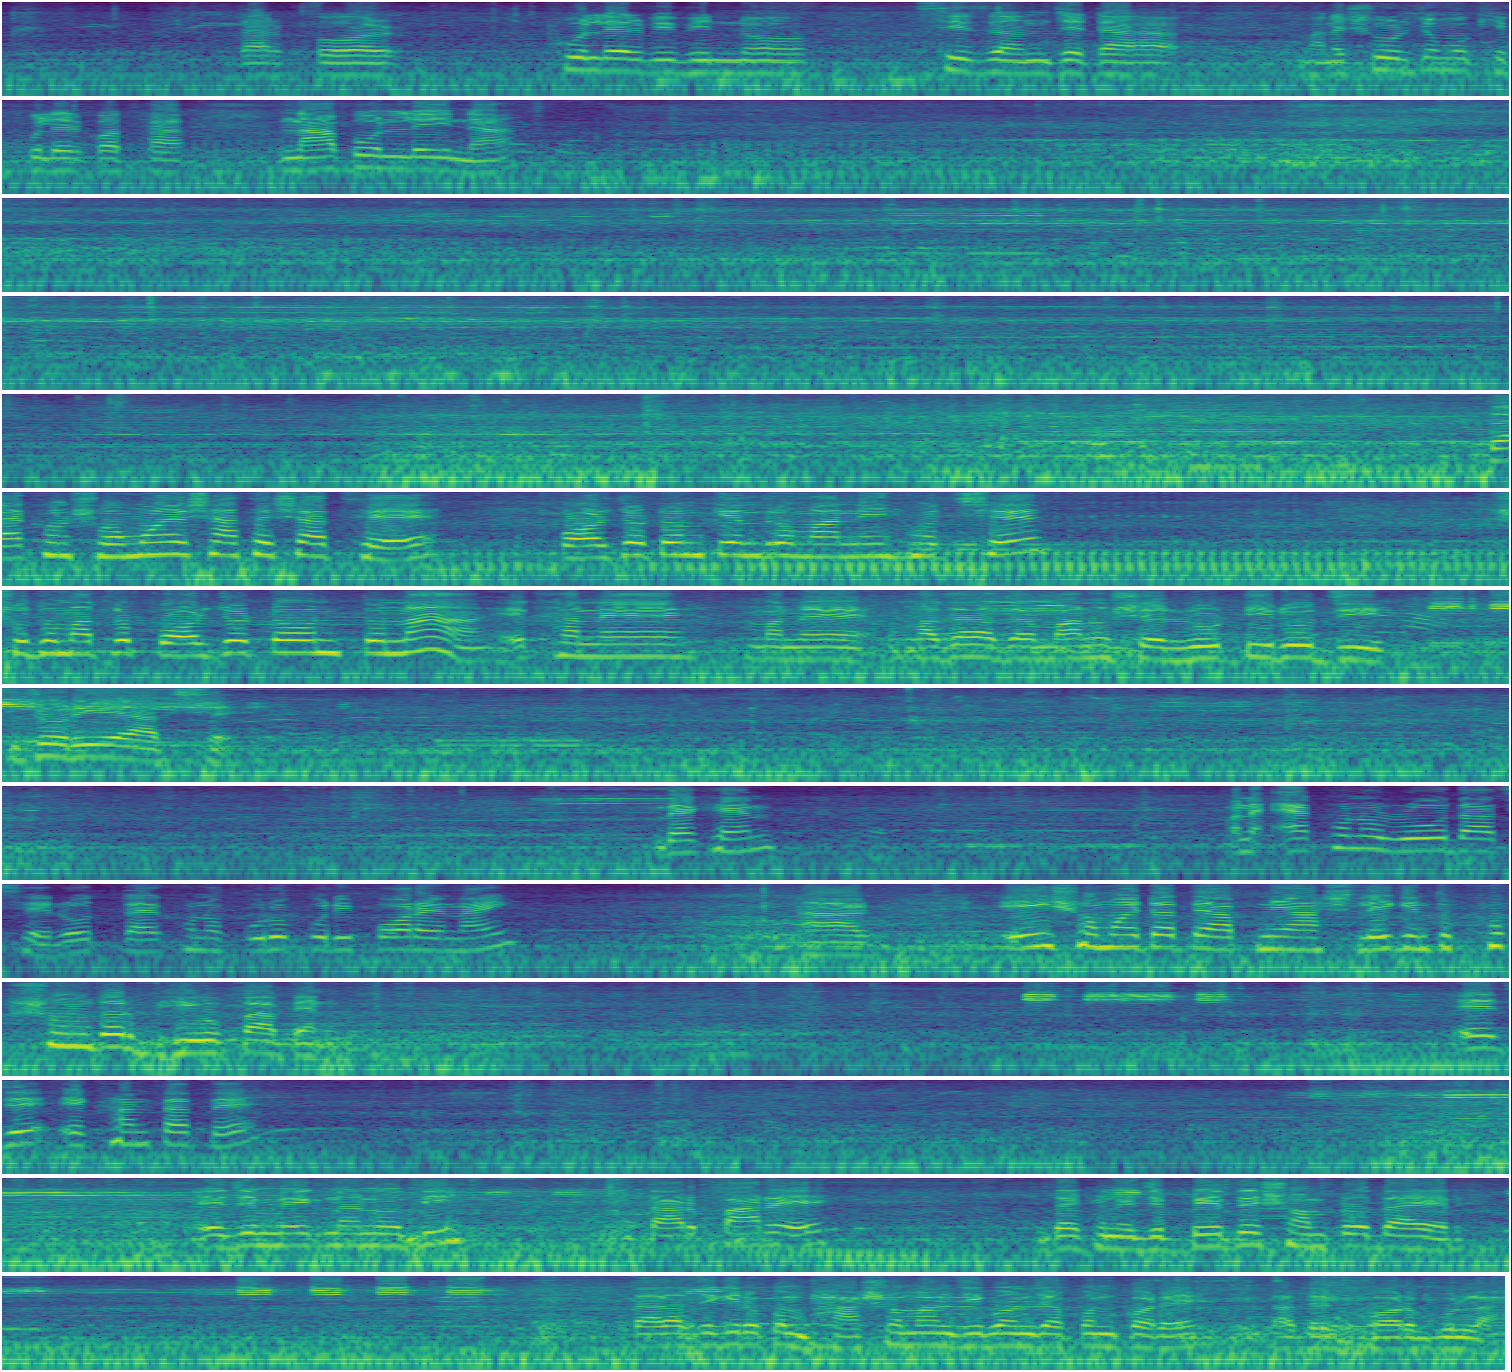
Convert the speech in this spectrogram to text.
তারপর ফুলের বিভিন্ন সিজন যেটা মানে সূর্যমুখী ফুলের কথা না বললেই না। এখন সময়ের সাথে সাথে পর্যটন কেন্দ্র মানেই হচ্ছে শুধুমাত্র পর্যটন তো না, এখানে মানে হাজার হাজার মানুষের রুটি রুজি জড়িয়ে আছে। দেখেন মানে এখনও রোদ আছে, রোদটা এখনও পুরোপুরি পড়ে নাই। আর এই সময়টাতে আপনি আসলেই কিন্তু খুব সুন্দর ভিউ পাবেন। এই যে এখানটাতে এই যে মেঘনা নদী, তার পারে দেখেন এই যে বেদে সম্প্রদায়ের তারা যে কীরকম ভাসমান জীবনযাপন করে তাদের ঘরগুলা।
